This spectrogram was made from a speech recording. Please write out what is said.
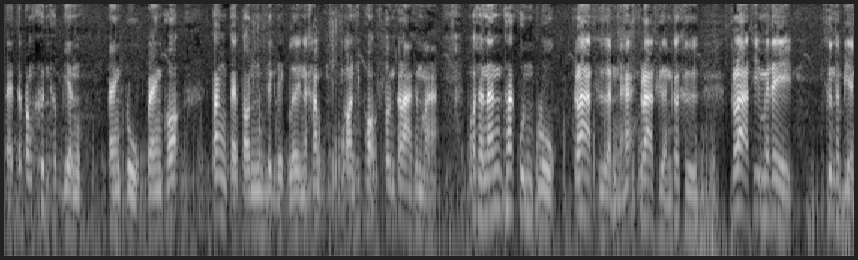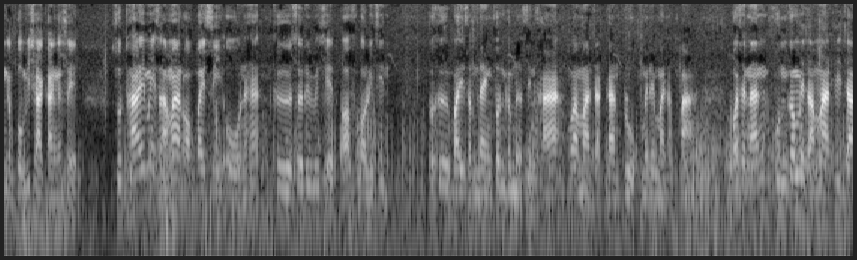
แต่จะต้องขึ้นทะเบียนแปลงปลูกแปลงเพาะตั้งแต่ตอนเด็กๆเลยนะครับ ตอนที่เพาะต้นกล้าขึ้นมา เพราะฉะนั้นถ้าคุณปลูกกล้าเถื่อนนะฮะกล้าเถื่อนก็คือกล้าที่ไม่ได้ขึ้นทะเบียนกับกรมวิชาการเกษตร สุดท้ายไม่สามารถออกใบ CO นะฮะคือ Certificate of Origin ก็คือใบสำแดงต้นกำเนิดสินค้าว่ามาจากการปลูกไม่ได้มาจากป่า เพราะฉะนั้นคุณก็ไม่สามารถที่จะ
